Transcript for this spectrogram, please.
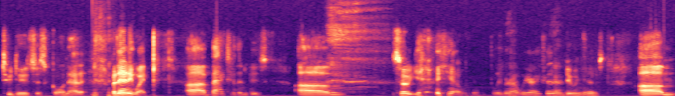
two dudes just going at it. But anyway, uh, back to the news. Um, so yeah, yeah, believe it or not, we are actually there doing news. Um,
